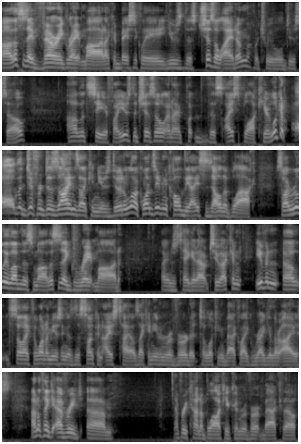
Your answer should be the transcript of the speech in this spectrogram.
Uh, this is a very great mod. I could basically use this chisel item, which we will do so. Uh, let's see, if I use the chisel and I put this ice block here, look at all the different designs I can use, dude. And look, one's even called the Ice Zelda block. So I really love this mod. This is a great mod. I can just take it out too. I can even, uh, so like the one I'm using is the sunken ice tiles. I can even revert it to looking back like regular ice. I don't think every, um, every kind of block you can revert back though.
